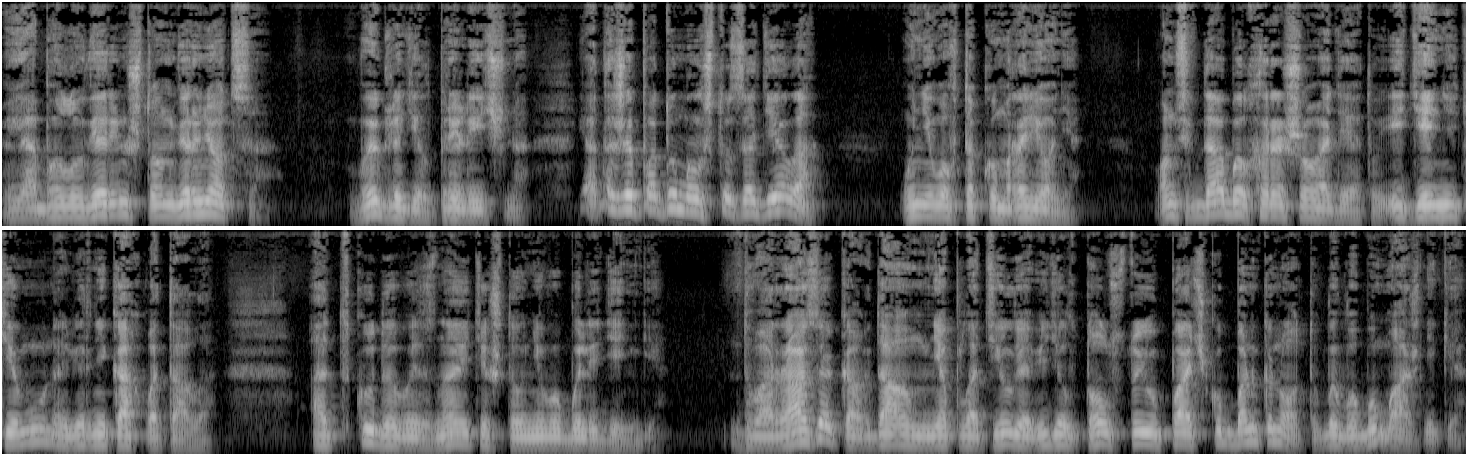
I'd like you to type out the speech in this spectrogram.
«Я был уверен, что он вернется. Выглядел прилично. Я даже подумал, что за дело у него в таком районе. Он всегда был хорошо одет, и денег ему наверняка хватало. Откуда вы знаете, что у него были деньги? Два раза, когда он мне платил, я видел толстую пачку банкнот в его бумажнике.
